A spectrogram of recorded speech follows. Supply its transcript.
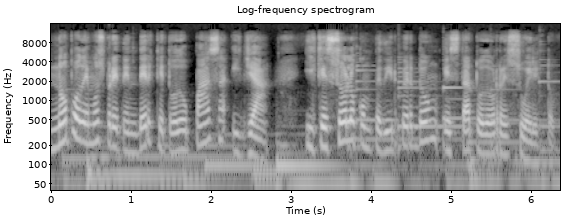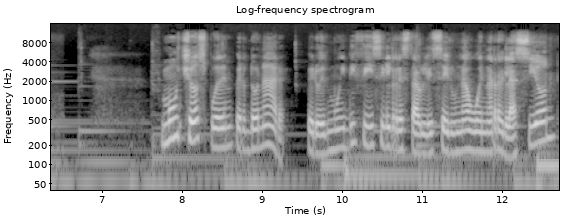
No podemos pretender que todo pasa y ya, y que solo con pedir perdón está todo resuelto. Muchos pueden perdonar, pero es muy difícil restablecer una buena relación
